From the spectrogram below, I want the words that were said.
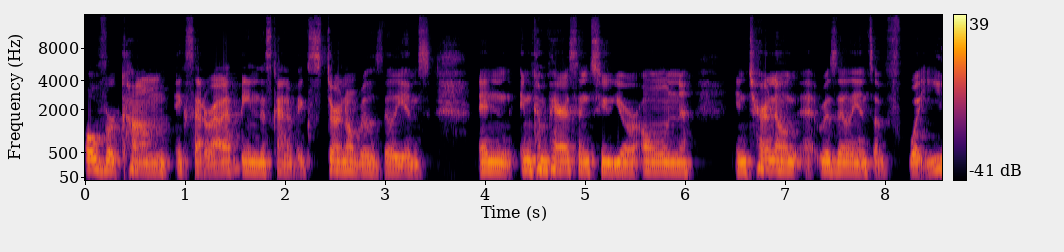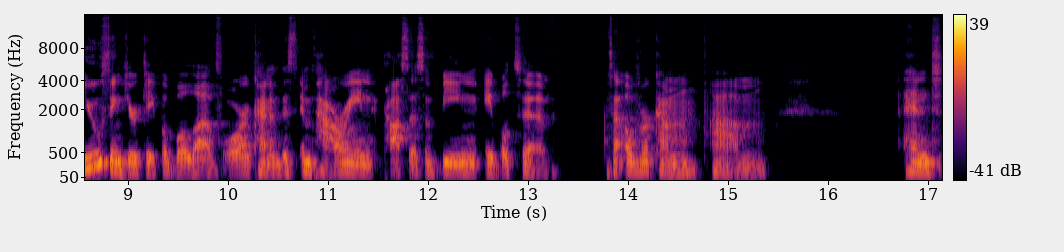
overcome, etc., being this kind of external resilience, and in comparison to your own internal uh, resilience of what you think you're capable of, or kind of this empowering process of being able to to overcome. Um, and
